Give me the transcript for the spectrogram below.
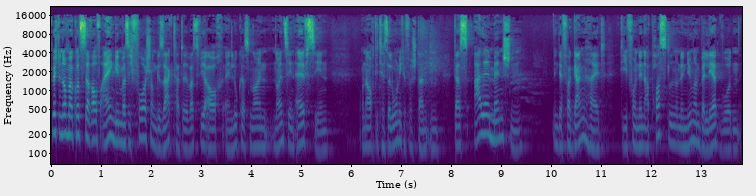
Ich möchte noch mal kurz darauf eingehen, was ich vorher schon gesagt hatte, was wir auch in Lukas 9, 19, 11 sehen und auch die Thessalonicher verstanden, dass alle Menschen in der Vergangenheit, die von den Aposteln und den Jüngern belehrt wurden,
